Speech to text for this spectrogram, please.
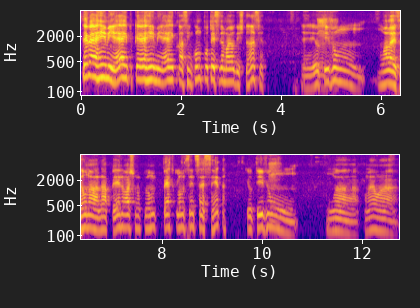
teve a RMR, porque a RMR, assim, como por ter sido a maior distância, é, eu uhum. tive um, uma lesão na, na perna, eu acho, no quilômetro, perto do quilômetro 160, que eu tive um, uma, como é, uma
